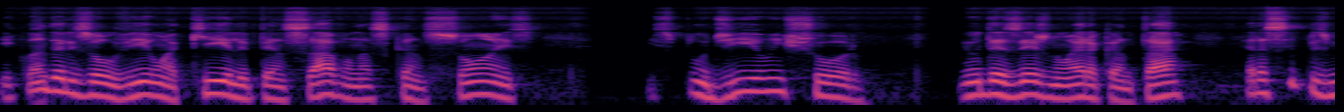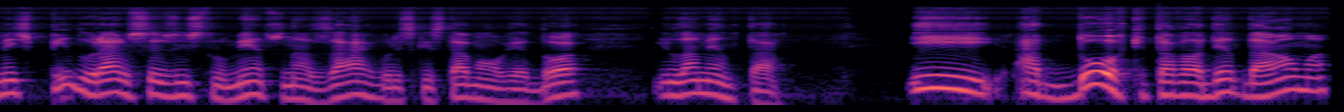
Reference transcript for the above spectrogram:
E quando eles ouviam aquilo e pensavam nas canções, explodiam em choro. E o desejo não era cantar, era simplesmente pendurar os seus instrumentos nas árvores que estavam ao redor e lamentar. E a dor que estava lá dentro da alma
